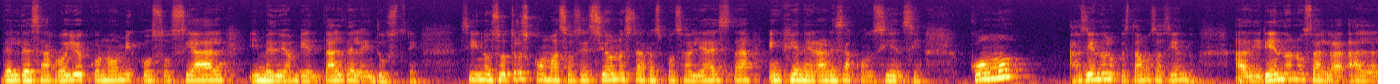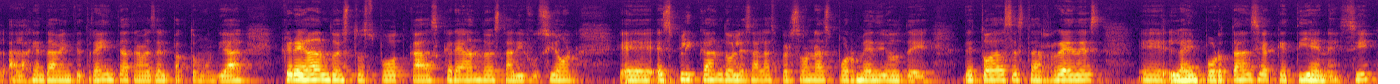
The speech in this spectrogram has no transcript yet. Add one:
del desarrollo económico, social y medioambiental de la industria. ¿Sí? Nosotros como asociación nuestra responsabilidad está en generar esa conciencia. ¿Cómo? Haciendo lo que estamos haciendo adhiriéndonos a la, Agenda 2030 a través del Pacto Mundial, creando estos podcasts, creando esta difusión, eh, explicándoles a las personas por medio de, todas estas redes eh, la importancia que tiene. ¿sí?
